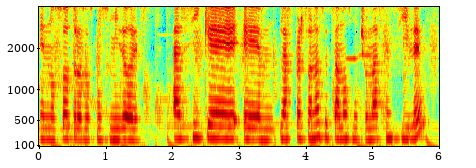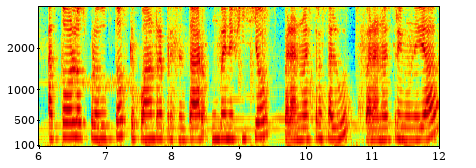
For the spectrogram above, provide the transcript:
en nosotros los consumidores. Así que em, las personas estamos mucho más sensibles a todos los productos que puedan representar un beneficio para nuestra salud, para nuestra inmunidad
